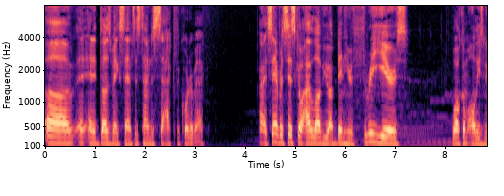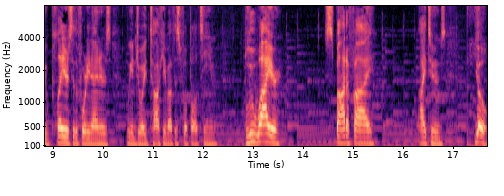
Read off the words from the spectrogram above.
Uh, and, and it does make sense. It's time to sack the quarterback. All right, San Francisco, I love you. I've been here three years. Welcome all these new players to the 49ers. We enjoyed talking about this football team. Blue Wire, Spotify, iTunes. Yo,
